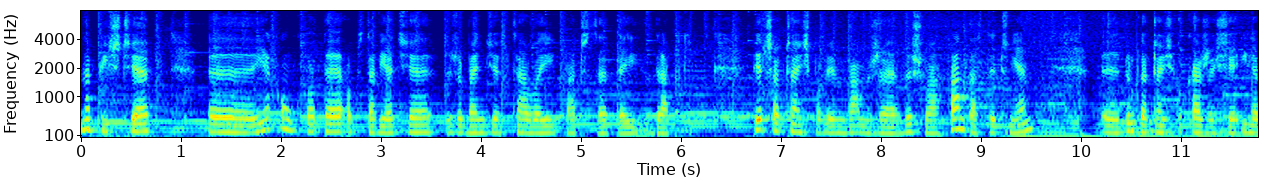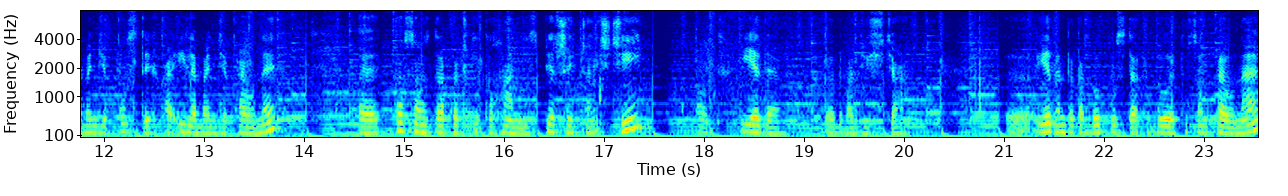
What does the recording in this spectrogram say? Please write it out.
napiszcie jaką kwotę obstawiacie, że będzie w całej paczce tej zdrabki. Pierwsza część powiem Wam, że wyszła fantastycznie. E, Druga część okaże się, ile będzie pustych, a ile będzie pełnych. E, To są zdrapeczki, kochani, z pierwszej części od 1 do 20. E, Jeden to tak były puste, to były, tu są pełne,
